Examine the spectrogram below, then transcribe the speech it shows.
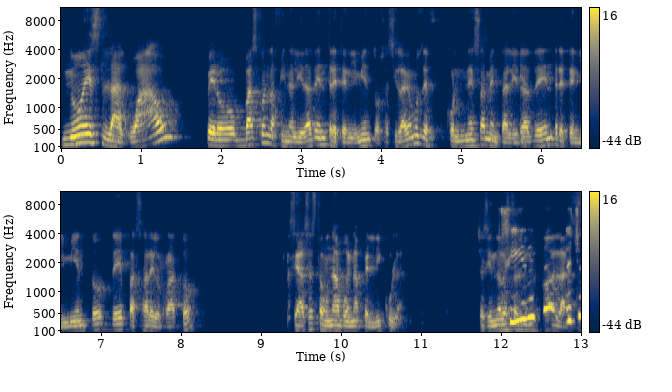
no es la wow, pero vas con la finalidad de entretenimiento. O sea, si la vemos con esa mentalidad de entretenimiento, de pasar el rato, se hace hasta una buena película. O sea, si no lo sí, de, hecho,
